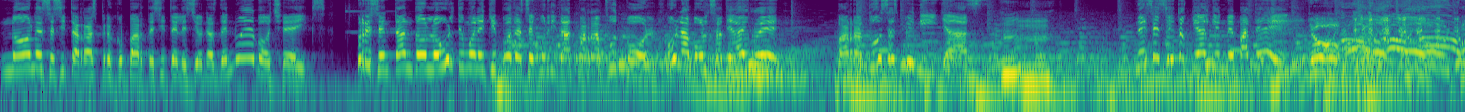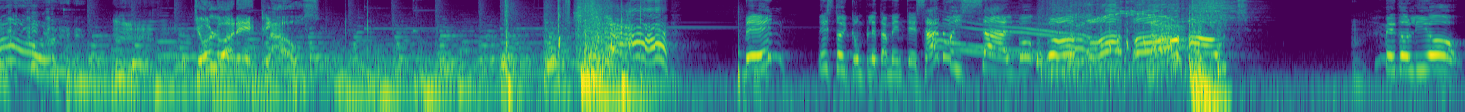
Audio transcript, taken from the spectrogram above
no necesitarás preocuparte si te lesionas de nuevo, Shakes. Presentando lo último en equipo de seguridad para fútbol. Una bolsa de aire para tus espinillas. ¿Mm? Necesito que alguien me patee. Yo, yo, yo, Mm, Yo lo haré, Klaus. ¿Ven? Estoy completamente sano y salvo. ¡Oh, oh, oh! ¡Ouch! Me dolió.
